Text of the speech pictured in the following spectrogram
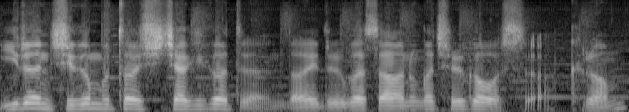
일은 지금부터 시작이거든. 너희들과 싸우는 건 즐거웠어. 그럼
